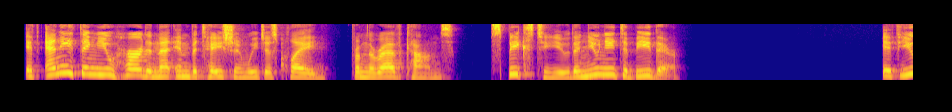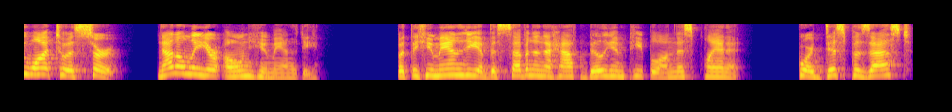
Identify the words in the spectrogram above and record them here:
If anything you heard in that invitation we just played from the RevComs speaks to you, then you need to be there. If you want to assert not only your own humanity, but the humanity of the seven and a half billion people on this planet who are dispossessed,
